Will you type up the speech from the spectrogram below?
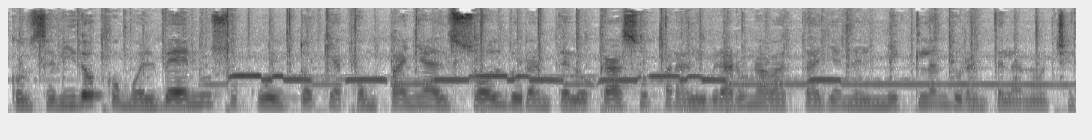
Concebido como el Venus oculto que acompaña al sol durante el ocaso para librar una batalla en el Mictlán durante la noche,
